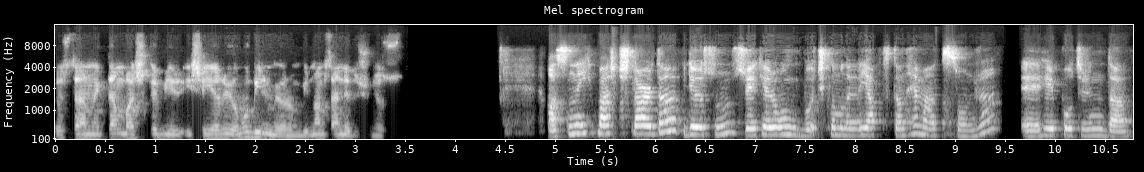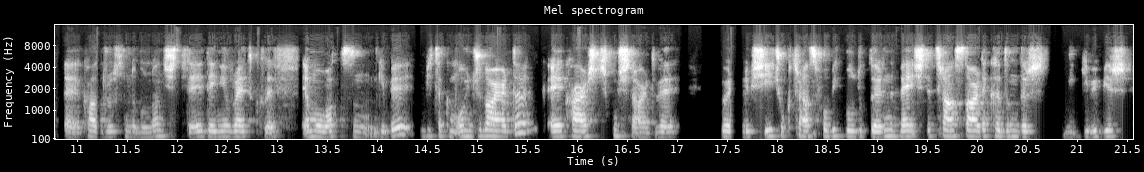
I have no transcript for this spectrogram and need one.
göstermekten başka bir işe yarıyor mu bilmiyorum. Bilmem sen ne düşünüyorsun? Aslında ilk başlarda biliyorsunuz J.K. Rowling bu açıklamaları yaptıktan hemen sonra e, Harry Potter'ın da e, kadrosunda bulunan işte Daniel Radcliffe, Emma Watson gibi bir takım oyuncular da e, karşı çıkmışlardı ve böyle bir şeyi çok transfobik bulduklarını ve işte translar da kadındır gibi bir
